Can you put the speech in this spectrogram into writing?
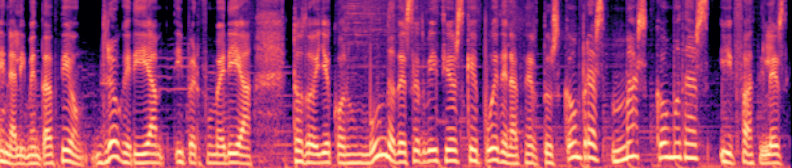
en alimentación, droguería y perfumería. Todo ello con un mundo de servicios que pueden hacer tus compras más cómodas y fáciles,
